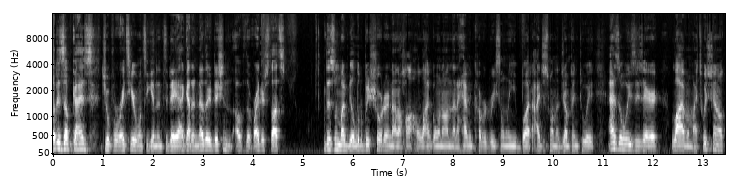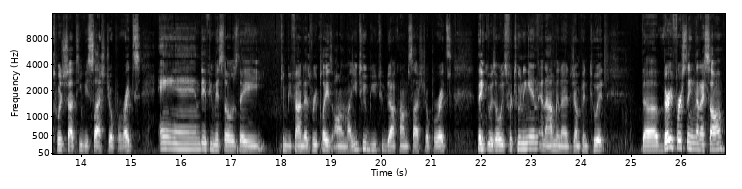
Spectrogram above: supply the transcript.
What is up, guys? JoPa Writes here once again, and today I got another edition of the Writer's Thoughts. This one might be a little bit shorter, not a, a lot going on that I haven't covered recently, but I just want to jump into it. As always, is there live on my Twitch channel, twitch.tv slash Writes. And if you missed those, they can be found as replays on my YouTube, youtube.com slash Writes. Thank you as always for tuning in, and I'm going to jump into it. The very first thing that I saw,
